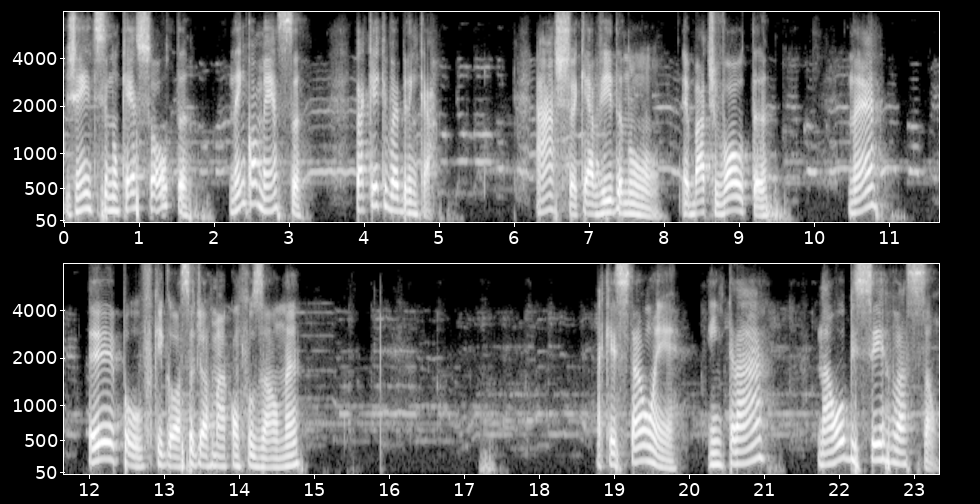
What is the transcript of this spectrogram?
Gente, se não quer, solta nem começa. Para que que vai brincar? Acha que a vida não é bate volta, né? Ê, povo que gosta de armar confusão, né? A questão é entrar na observação.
